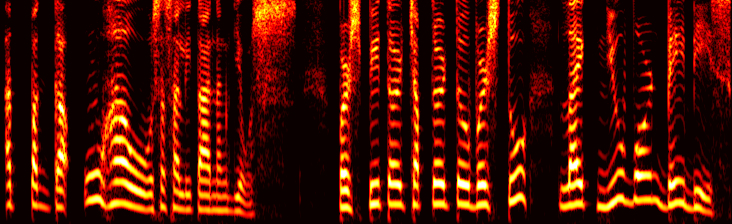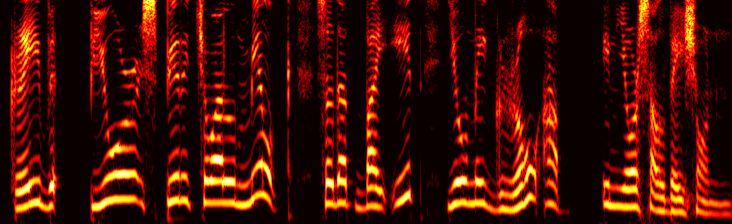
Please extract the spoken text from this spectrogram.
at pagkauhaw sa salita ng Diyos. 1 Peter chapter 2 verse 2, like newborn babies, crave pure spiritual milk so that by it you may grow up in your salvation.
